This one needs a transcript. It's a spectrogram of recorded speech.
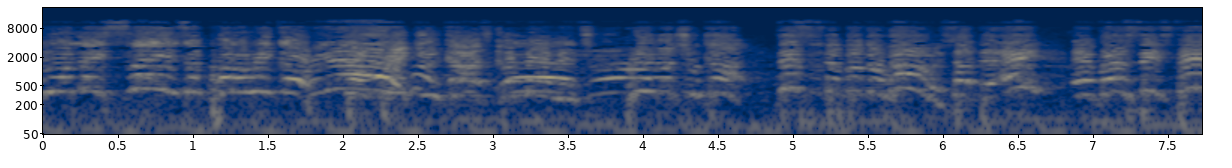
You were made slaves in Puerto Rico for breaking God's commandments. Read what you got. This is the book of Romans, chapter 8 and verse 16.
